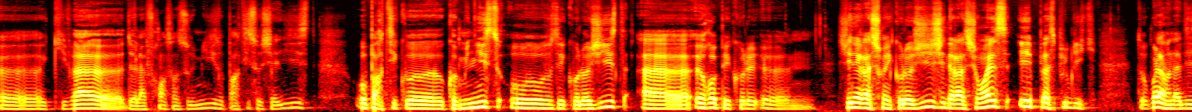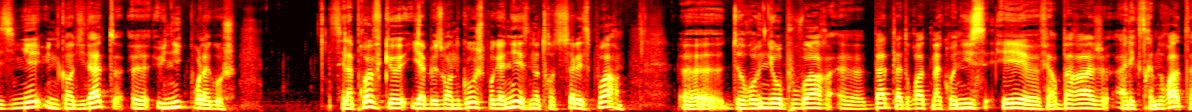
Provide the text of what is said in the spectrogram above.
euh, qui va de la France insoumise au Parti socialiste, au Parti communiste, aux écologistes, à Europe Génération écologie, Génération S et Place publique. Donc voilà, on a désigné une candidate euh, unique pour la gauche. C'est la preuve qu'il y a besoin de gauche pour gagner, et c'est notre seul espoir euh, de revenir au pouvoir, euh, battre la droite macroniste et faire barrage à l'extrême droite,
